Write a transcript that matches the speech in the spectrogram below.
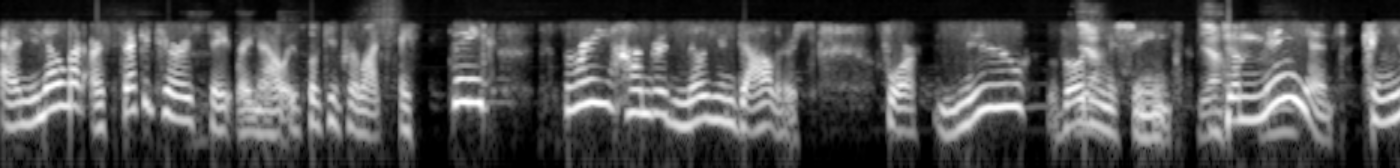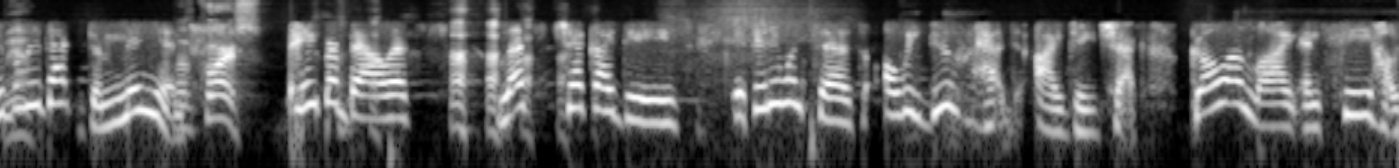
And you know what? Our Secretary of State right now is looking for like, I think, $300 million for new voting yeah. machines. Yeah. Dominion. Can you yeah. believe that? Dominion. Of course. Paper ballots. Let's check IDs. If anyone says, oh, we do have ID check, go online and see how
